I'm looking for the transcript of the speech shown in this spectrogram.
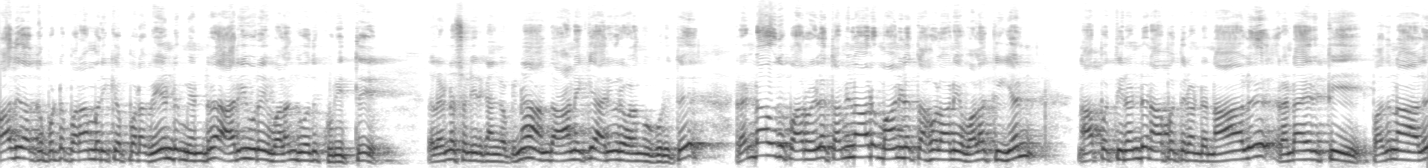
பாதுகாக்கப்பட்டு பராமரிக்கப்பட வேண்டும் என்ற அறிவுரை வழங்குவது குறித்து. இதில் என்ன சொல்லியிருக்காங்க அப்படின்னா அந்த ஆணைக்கு அறிவுரை வழங்கும் குறித்து. ரெண்டாவது பார்வையில் தமிழ்நாடு மாநில தகவல் ஆணைய வழக்கு எண் நாற்பத்தி ரெண்டு நாற்பத்தி ரெண்டு நாலு ரெண்டாயிரத்தி பதினாலு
